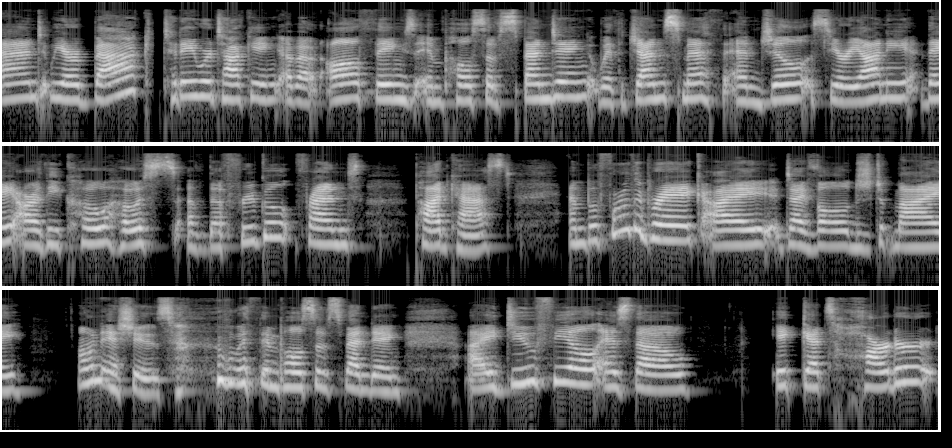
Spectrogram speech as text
And we are back. Today we're talking about all things impulsive spending with Jen Smith and Jill Sirianni. They are the co hosts of the Frugal Friends podcast. And before the break, I divulged my own issues with impulsive spending. I do feel as though it gets harder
